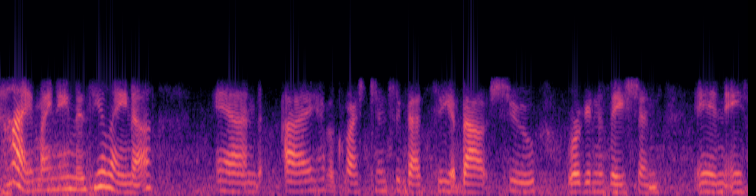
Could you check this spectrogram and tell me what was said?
Hi, my name is Elena, and I have a question to Betsy about shoe organization in a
